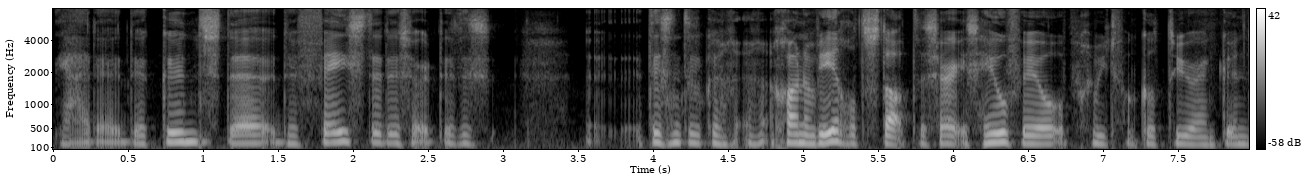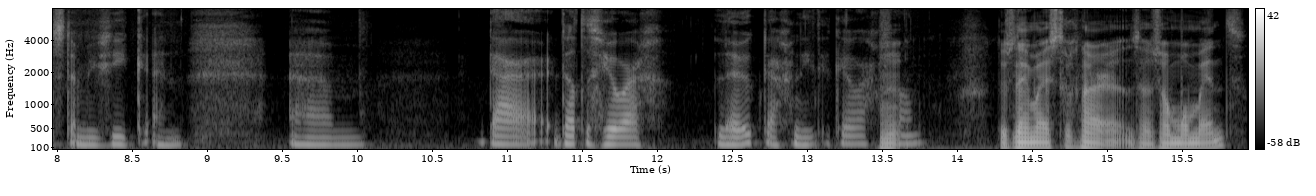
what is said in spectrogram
ja, de, de kunst, de, de feesten. De soort, het, is, het is natuurlijk een, gewoon een wereldstad. Dus er is heel veel op het gebied van cultuur en kunst en muziek. En ehm, daar, dat is heel erg leuk. Daar geniet ik heel erg Ja. van. Dus neem maar eens terug naar zo- zo'n moment.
